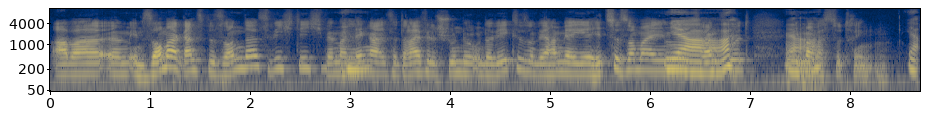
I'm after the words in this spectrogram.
aber ähm, im Sommer ganz besonders wichtig, wenn man Mhm. länger als eine Dreiviertelstunde unterwegs ist und wir haben ja hier Hitzesommer in, Ja. in Frankfurt, Ja. immer was zu trinken. Ja.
